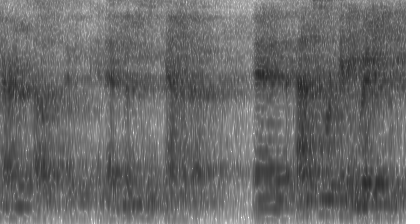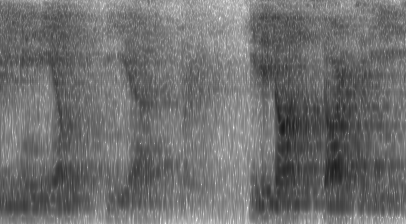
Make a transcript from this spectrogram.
parents' house in, in Edmonton, Canada. And as we were getting ready for the evening meal, he, uh, he did not start to eat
